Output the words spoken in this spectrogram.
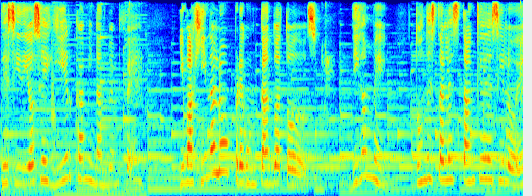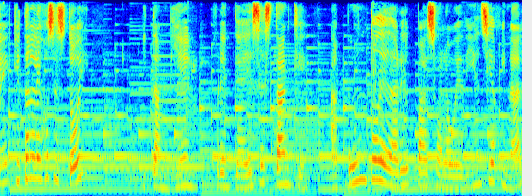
decidió seguir caminando en fe. Imagínalo preguntando a todos, díganme, ¿dónde está el estanque de Siloé? ¿Qué tan lejos estoy? Y también frente a ese estanque, a punto de dar el paso a la obediencia final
